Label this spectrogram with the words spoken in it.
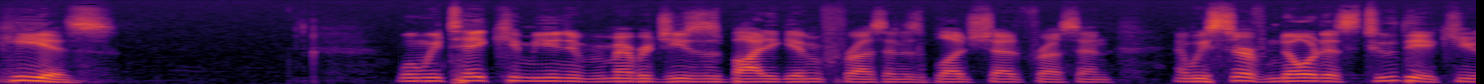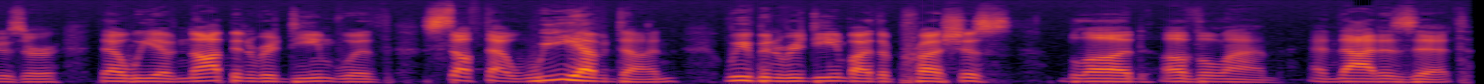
He is. When we take communion, remember Jesus' body given for us and his blood shed for us, and and we serve notice to the accuser that we have not been redeemed with stuff that we have done. We've been redeemed by the precious blood of the Lamb, and that is it.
